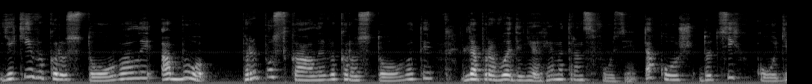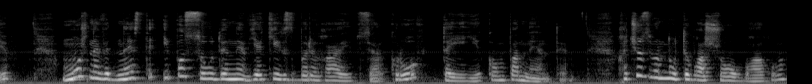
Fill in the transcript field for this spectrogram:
які використовували або припускали використовувати для проведення гемотрансфузії. Також до цих кодів можна віднести і посудини, в яких зберігаються кров та її компоненти. Хочу звернути вашу увагу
